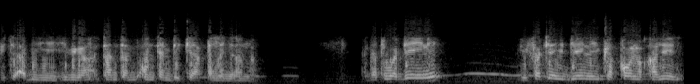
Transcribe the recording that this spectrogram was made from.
بتأبيه يبقى تنتم أنتم بك أقل لنيرا. أتوا ديني بفتح ديني كقول قليل.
